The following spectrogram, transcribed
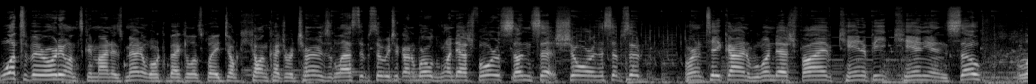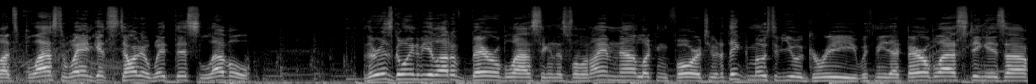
What's up everybody, once again my name is Matt and welcome back to Let's Play Donkey Kong Country Returns. In the last episode we took on World 1-4, Sunset Shore. In this episode, we're going to take on 1-5, Canopy Cannons. So, let's blast away and get started with this level. There is going to be a lot of barrel blasting in this level, and I am not looking forward to it. I think most of you agree with me that barrel blasting is, uh,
